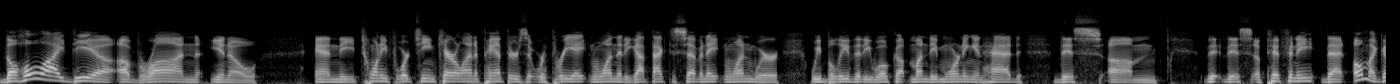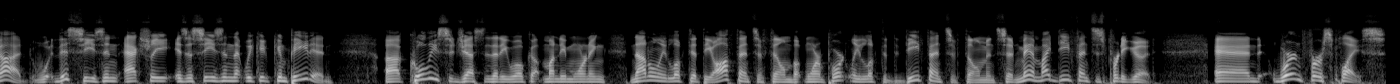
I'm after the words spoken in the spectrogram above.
the whole idea of Ron, you know, and the 2014 Carolina Panthers that were 3 8 and 1 that he got back to 7 8 and 1 where we believe that he woke up Monday morning and had this um, th- this epiphany that oh my god this season actually is a season that we could compete in uh, Cooley suggested that he woke up Monday morning, not only looked at the offensive film, but more importantly, looked at the defensive film and said, Man, my defense is pretty good. And we're in first place.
